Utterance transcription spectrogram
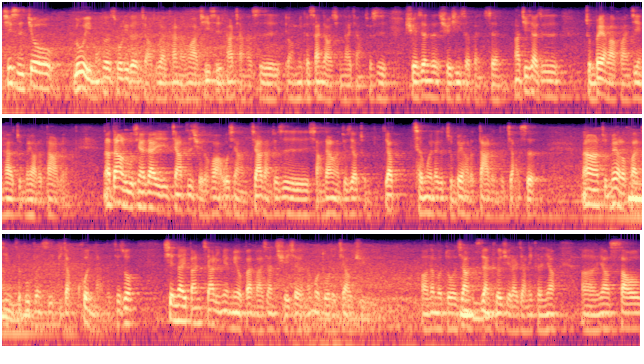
其实就如果以蒙特梭利的角度来看的话，其实他讲的是用一个三角形来讲，就是学生的学习者本身。那接下来就是准备好的环境，还有准备好的大人。那当然，如果现在在家自学的话，我想家长就是想当然就是要准要成为那个准备好的大人的角色。那准备好的环境这部分是比较困难的，就是说现在一般家里面没有办法像学校有那么多的教具，啊，那么多像自然科学来讲，你可能要呃要烧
